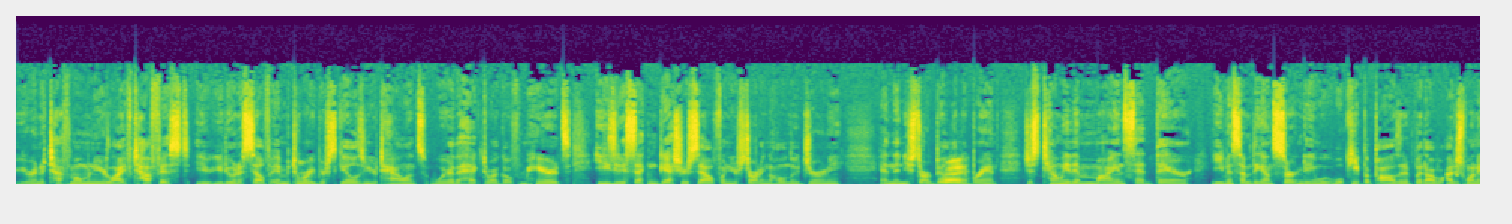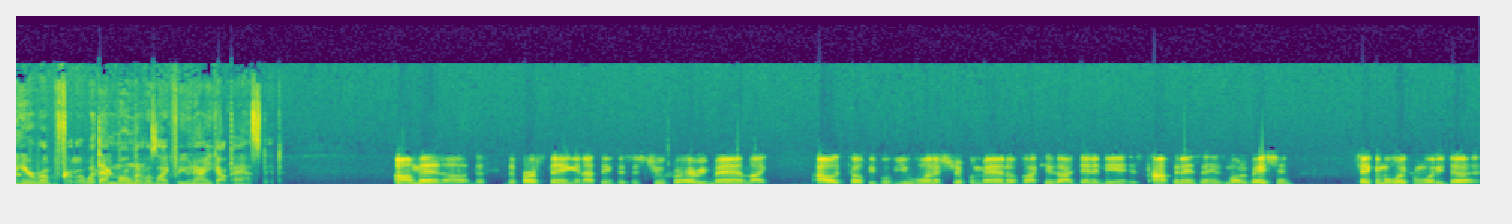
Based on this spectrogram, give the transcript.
you're in a tough moment in your life, toughest. You're doing a self inventory mm. of your skills and your talents. Where the heck do I go from here? It's easy to second guess yourself when you're starting a whole new journey, and then you start building right. a brand. Just tell me the mindset there, even some of the uncertainty, and we'll, we'll keep it positive. But I, I just want to hear what that moment was like for you and how you got past it. Oh man, uh, the the first thing, and I think this is true for every man. Like I always tell people, if you want to strip a man of like his identity and his confidence and his motivation, take him away from what he does.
